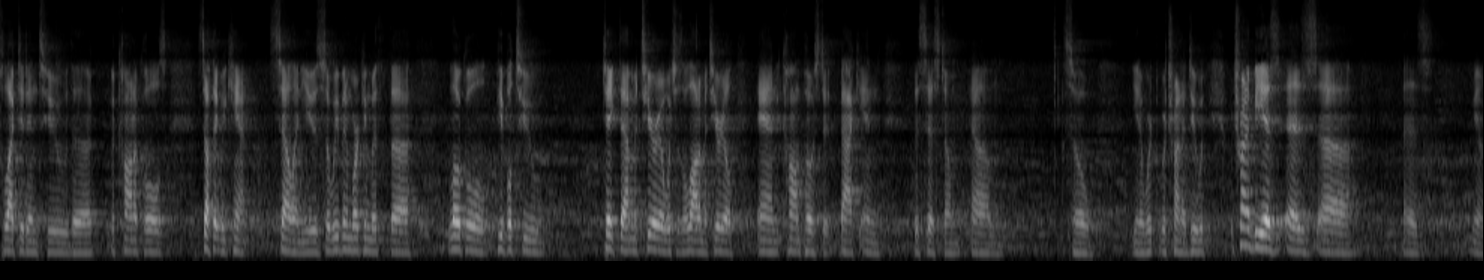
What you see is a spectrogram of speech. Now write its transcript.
collected into the the conicals, stuff that we can't sell and use. So we've been working with the local people to take that material, which is a lot of material, and compost it back in the system. Um, so, you know, we're, we're trying to do, we're trying to be as, as, uh, as, you know,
